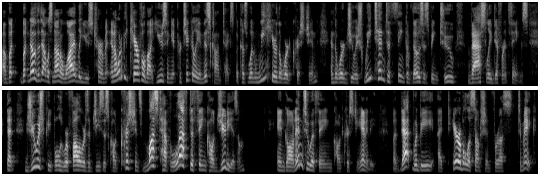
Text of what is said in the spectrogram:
uh, but but know that that was not a widely used term, and I want to be careful about using it, particularly in this context, because when we hear the word Christian and the word Jewish, we tend to think of those as being two vastly different things. That Jewish people who were followers of Jesus called Christians must have left a thing called Judaism and gone into a thing called Christianity. But that would be a terrible assumption for us to make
